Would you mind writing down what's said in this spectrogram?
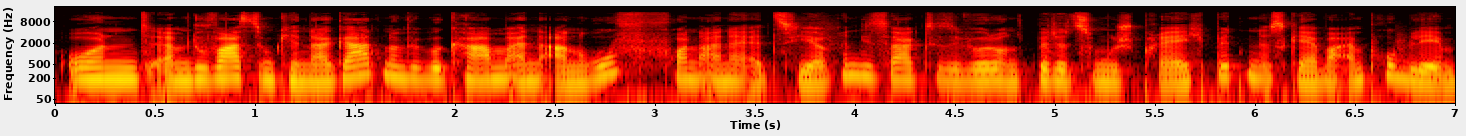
Und ähm, du warst im Kindergarten und wir bekamen einen Anruf von einer Erzieherin, die sagte, sie würde uns bitte zum Gespräch bitten, es gäbe ein Problem.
